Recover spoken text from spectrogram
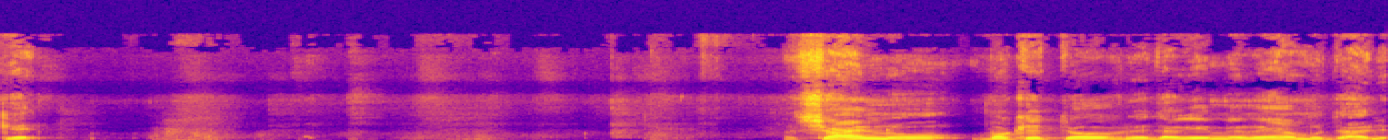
כן. אז שאלנו, בוקר טוב, נדרים במאה עמוד א',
